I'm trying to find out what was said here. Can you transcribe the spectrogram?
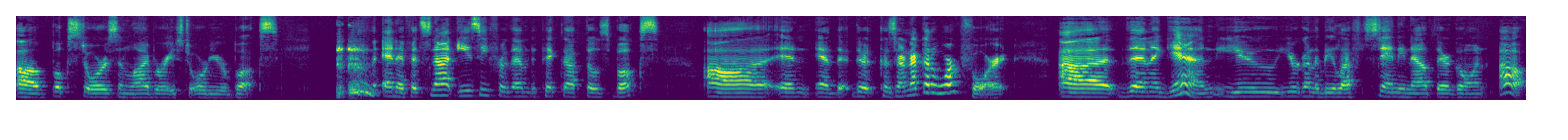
of bookstores and libraries to order your books. and if it's not easy for them to pick up those books, uh, and and they're because they're, not going to work for it, uh, then again you you're going to be left standing out there going, oh,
